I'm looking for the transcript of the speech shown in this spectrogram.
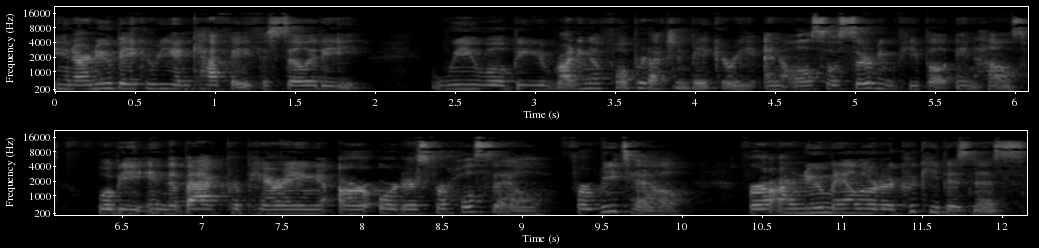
in our new bakery and cafe facility, we will be running a full production bakery and also serving people in-house. We'll be in the back preparing our orders for wholesale, for retail, for our new mail order cookie business,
